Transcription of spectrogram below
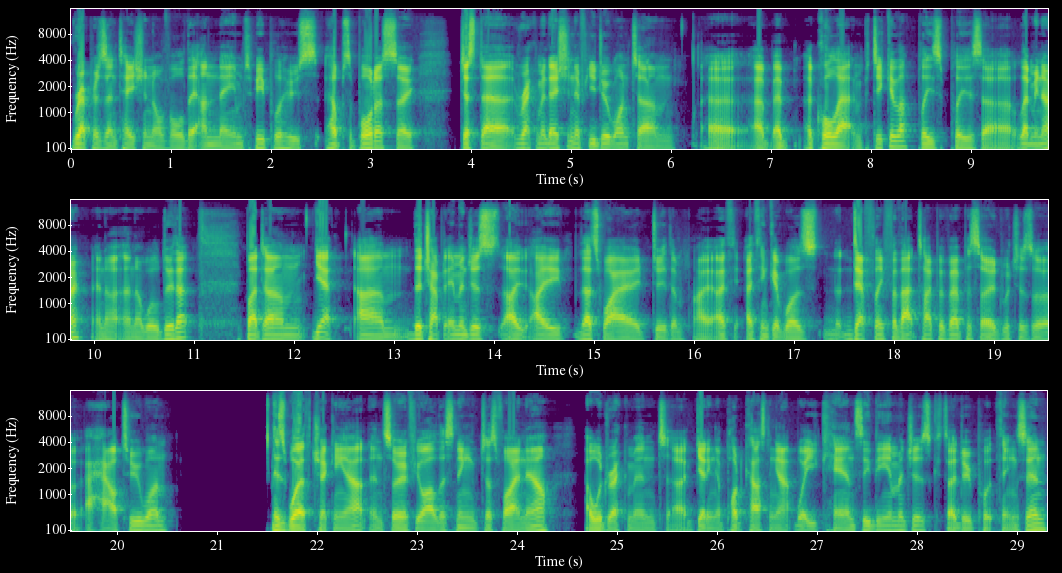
representation of all the unnamed people who help support us. So, just a recommendation if you do want um, uh, a, a, call out in particular, please please uh, let me know, and I, and I will do that. But um, yeah, um, the chapter images, I, I, that's why I do them. I I, th- I, think it was definitely for that type of episode, which is a, a how-to one, is worth checking out. And so if you are listening just via now, I would recommend uh, getting a podcasting app where you can see the images because I do put things in.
